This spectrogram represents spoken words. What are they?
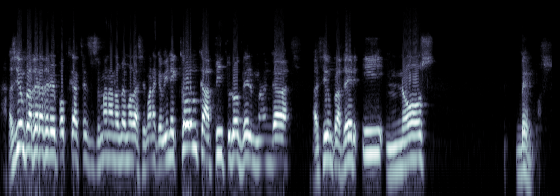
ha sido un placer hacer el podcast esta semana. Nos vemos la semana que viene con capítulos del manga. Ha sido un placer y nos vemos.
